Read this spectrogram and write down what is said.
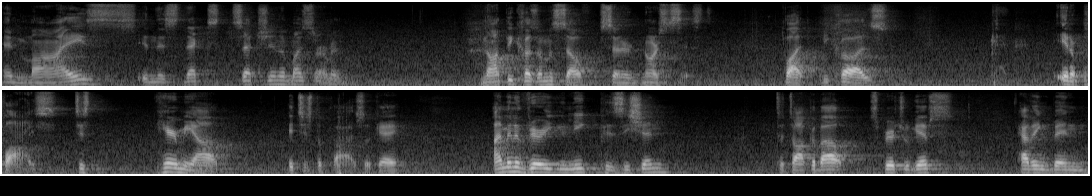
and my's in this next section of my sermon. Not because I'm a self centered narcissist, but because it applies. Just hear me out. It just applies, okay? I'm in a very unique position to talk about spiritual gifts, having been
